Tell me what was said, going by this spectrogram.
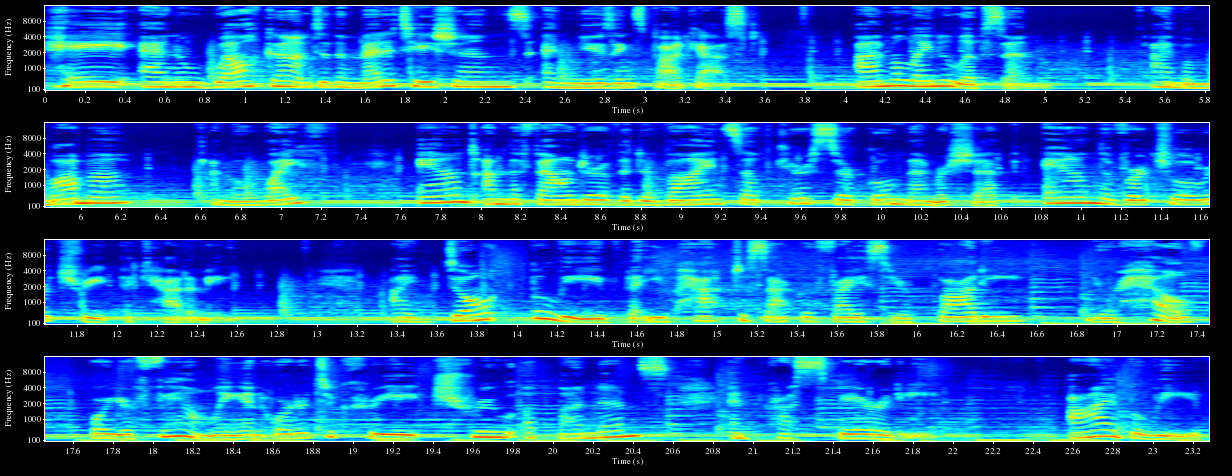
Hey, and welcome to the Meditations and Musings podcast. I'm Elena Lipson. I'm a mama, I'm a wife, and I'm the founder of the Divine Self Care Circle membership and the Virtual Retreat Academy. I don't believe that you have to sacrifice your body, your health, or your family in order to create true abundance and prosperity. I believe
